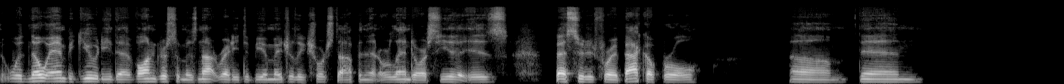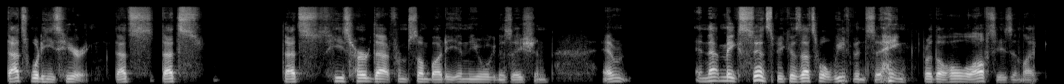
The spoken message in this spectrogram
with no ambiguity that Vaughn Grissom is not ready to be a major league shortstop, and that Orlando Arcia is best suited for a backup role, um, then that's what he's hearing. That's that's that's he's heard that from somebody in the organization, and and that makes sense because that's what we've been saying for the whole offseason. Like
